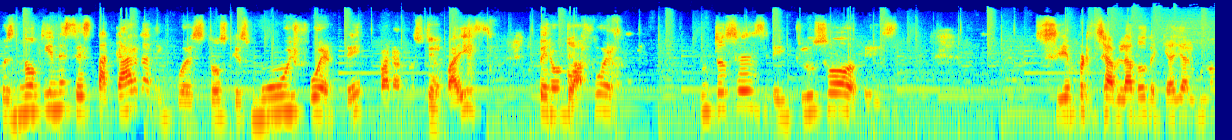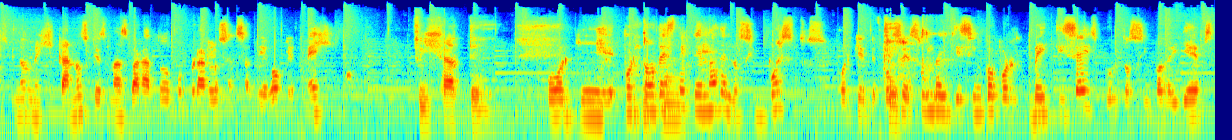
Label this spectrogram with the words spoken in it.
pues no tienes esta carga de impuestos que es muy fuerte para nuestro país, pero no fuerte. Entonces, incluso siempre se ha hablado de que hay algunos vinos mexicanos que es más barato comprarlos en San Diego que en México. Fíjate porque por todo este tema de los impuestos, porque pues, es un 25 por 26.5 de IEPS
